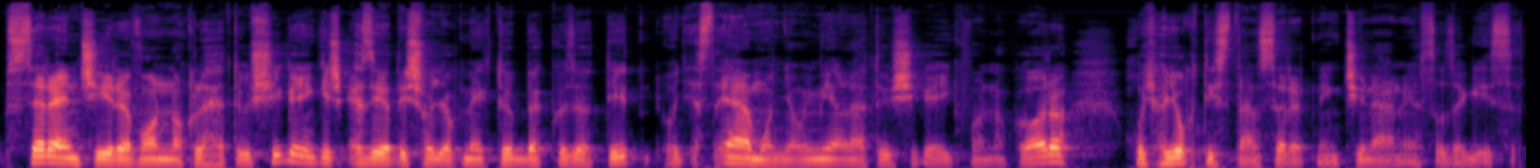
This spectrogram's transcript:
Szerencsére vannak lehetőségeink, és ezért is vagyok még többek között itt, hogy ezt elmondjam, hogy milyen lehetőségeik vannak arra, hogyha jogtisztán szeretnénk csinálni ezt az egészet.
